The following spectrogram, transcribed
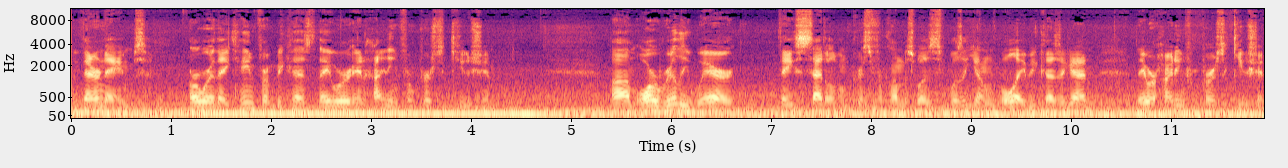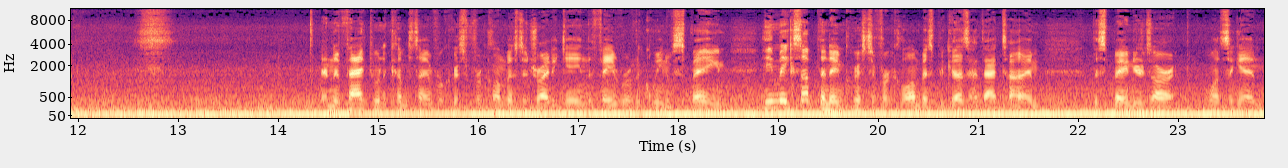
their names or where they came from because they were in hiding from persecution, um, or really where they settled when Christopher Columbus was was a young boy because again they were hiding from persecution. And in fact, when it comes time for Christopher Columbus to try to gain the favor of the Queen of Spain, he makes up the name Christopher Columbus because at that time the Spaniards are once again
